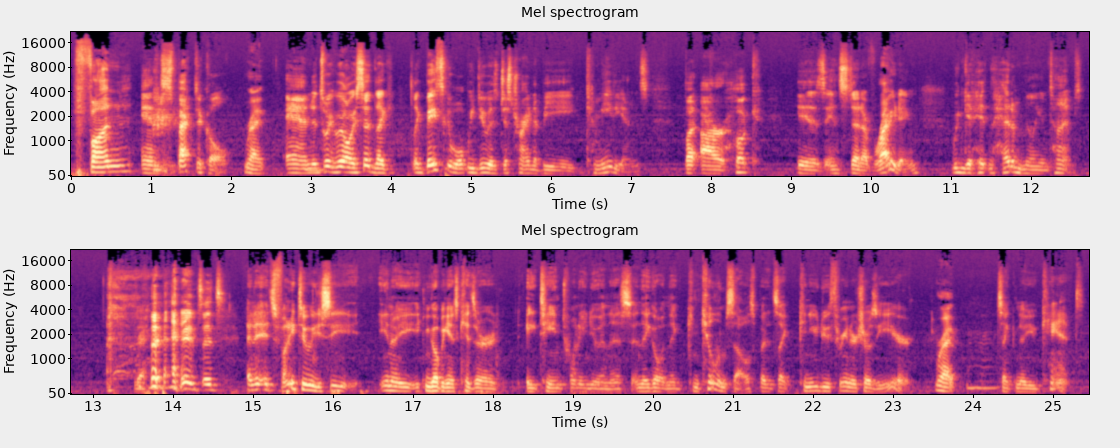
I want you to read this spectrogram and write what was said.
fun and spectacle right. and it's like we always said like like basically what we do is just trying to be comedians but our hook is instead of writing we can get hit in the head a million times Yeah. and it's it's And it's funny too when you see, you know, you, you can go up against kids that are 18, 20 doing this, and they go and they can kill themselves. But it's like, can you do 300 shows a year? Right. Mm-hmm. It's like, no, you can't.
